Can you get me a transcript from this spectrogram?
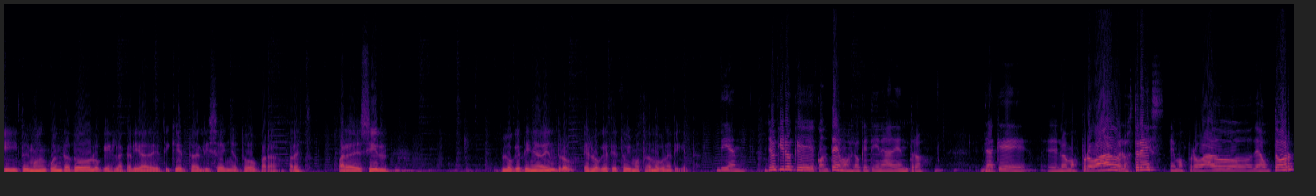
y tuvimos en cuenta todo lo que es la calidad de etiqueta, el diseño, todo para, para esto, para decir lo que tiene adentro es lo que te estoy mostrando con etiqueta. Bien, yo quiero que contemos lo que tiene adentro, ya que eh, lo hemos probado, los tres hemos probado de autor.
